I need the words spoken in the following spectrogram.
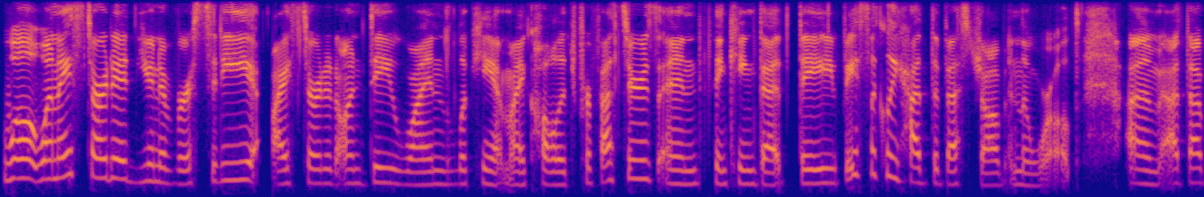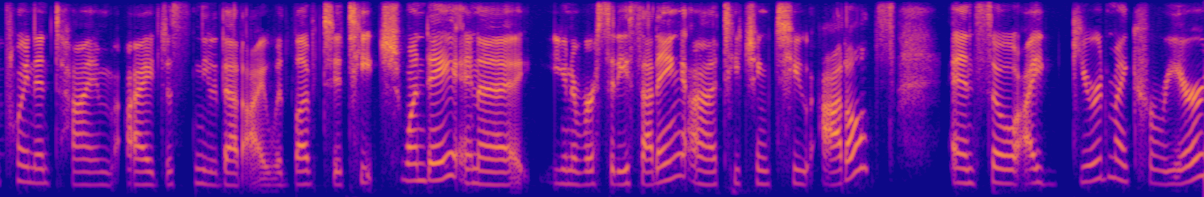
Well, when I started university, I started on day one looking at my college professors and thinking that they basically had the best job in the world. Um, at that point in time, I just knew that I would love to teach one day in a university setting, uh, teaching to adults. And so I geared my career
